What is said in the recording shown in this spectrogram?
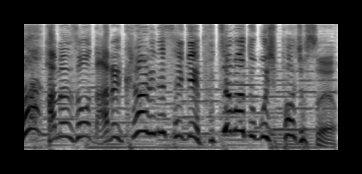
어? 하면서 나를 클라리넷 세계에 붙잡아 두고 싶어 하셨어요.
